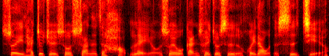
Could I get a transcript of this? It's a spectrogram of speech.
所以他就觉得说，算了，这好累哦，所以我干脆就是回到我的世界哦。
